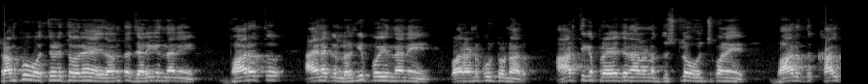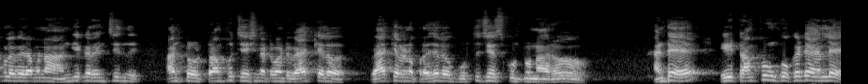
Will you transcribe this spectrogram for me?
ట్రంప్ ఒత్తిడితోనే ఇదంతా జరిగిందని భారత్ ఆయనకు లొంగిపోయిందని వారు అనుకుంటున్నారు. ఆర్థిక ప్రయోజనాలను దృష్టిలో ఉంచుకొని భారత్ కాల్పుల విరమణ అంగీకరించింది అంటూ ట్రంప్ చేసినటువంటి వ్యాఖ్యలు వ్యాఖ్యలను ప్రజలు గుర్తు చేసుకుంటున్నారు. అంటే ఈ ట్రంప్ ఇంకొకటే అనలే.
